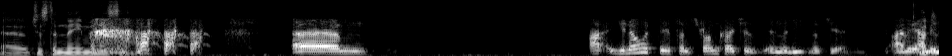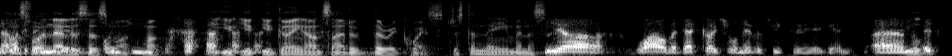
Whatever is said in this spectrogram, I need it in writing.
Uh, just a name and a surname. Um, I, you know what? There's some strong coaches in the league this year. I mean, I, I mean, I ask for analysis, Mark. Mark, you, you, you're going outside of the request. Just a name and a surname. Yeah, wow, but that coach will never speak to me again. Um, it's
